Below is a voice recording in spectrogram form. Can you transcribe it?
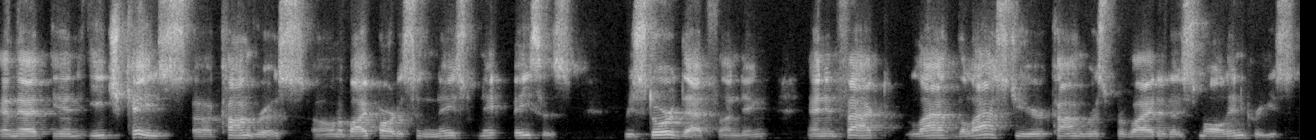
And that in each case, uh, Congress, on a bipartisan basis, restored that funding. And in fact, la- the last year, Congress provided a small increase,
